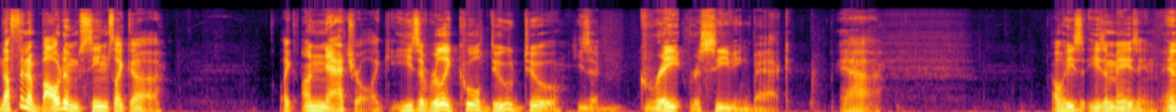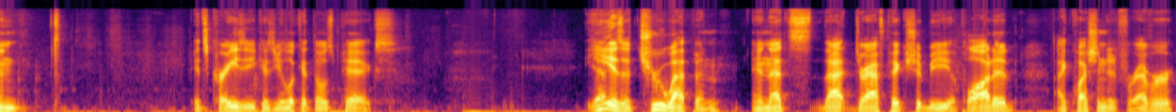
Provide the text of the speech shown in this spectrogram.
nothing about him seems like a like unnatural. Like he's a really cool dude too. He's a great receiving back. Yeah. Oh, he's he's amazing. And it's crazy cuz you look at those picks. Yeah. He is a true weapon and that's that draft pick should be applauded. I questioned it forever,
